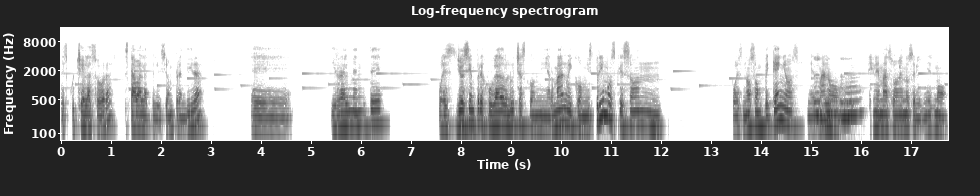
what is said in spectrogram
escuché las horas, estaba la televisión prendida eh, y realmente, pues yo siempre he jugado luchas con mi hermano y con mis primos que son pues no son pequeños. Mi hermano tiene más o menos el mismo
